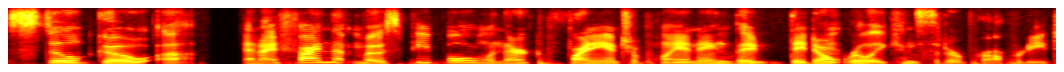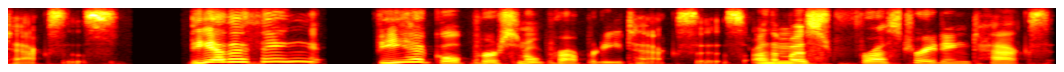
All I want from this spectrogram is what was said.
still go up. And I find that most people, when they're financial planning, they, they don't really consider property taxes. The other thing Vehicle personal property taxes are the most frustrating tax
